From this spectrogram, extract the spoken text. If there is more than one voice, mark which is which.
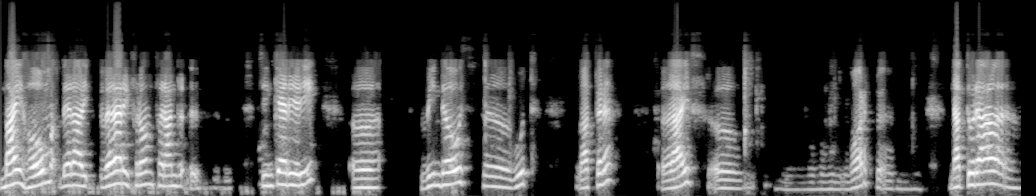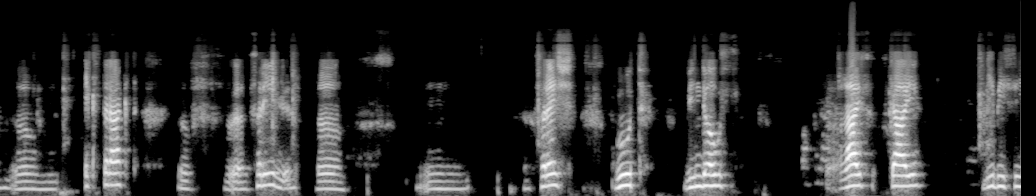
Speaker 1: my home where are where are you from Ferrand Cinquerie uh, windows uh, wood water life uh, work uh, natural um, extract uh, f- free uh, mm, fresh good windows life sky BBC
